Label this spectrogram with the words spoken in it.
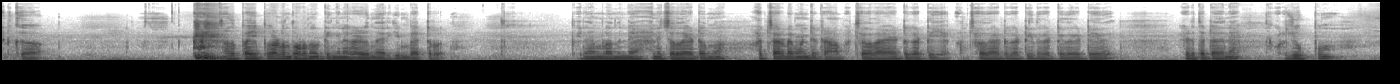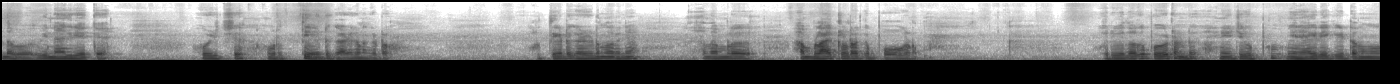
എടുക്കുക. അത് പൈപ്പ് വെള്ളം തുറന്നു വിട്ട് ഇങ്ങനെ കഴുകുന്നതായിരിക്കും ബെറ്റർ പിന്നെ നമ്മളതിന്റെ അതിന് ചെറുതായിട്ടൊന്ന് അച്ചാറിടാൻ വേണ്ടിയിട്ടാണ്. അപ്പോൾ ചെറുതായിട്ട് കട്ട് ചെയ്യുക. ചെറുതായിട്ട് കട്ട് ചെയ്ത് കട്ട് ചെയ്ത് കട്ട് ചെയ്ത് എടുത്തിട്ട് അതിനെ കുറച്ച് ഉപ്പും എന്താ വിനാഗിരിയൊക്കെ ഒഴിച്ച് വൃത്തിയായിട്ട് കഴുകണം കേട്ടോ. വൃത്തിയായിട്ട് കഴുകണം എന്ന് പറഞ്ഞാൽ നമ്മൾ ആ ബ്ലാക്ക് കളറൊക്കെ പോകണം. ഒരുവിധമൊക്കെ പോയിട്ടുണ്ട്. ഇനി ഇച്ചിരി ഉപ്പും വിനാഗിരിയൊക്കെ ഇട്ടൊന്ന്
